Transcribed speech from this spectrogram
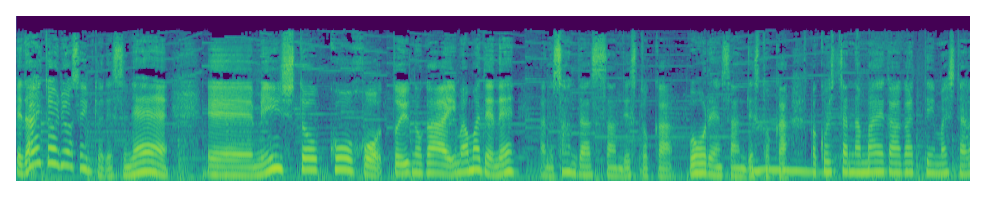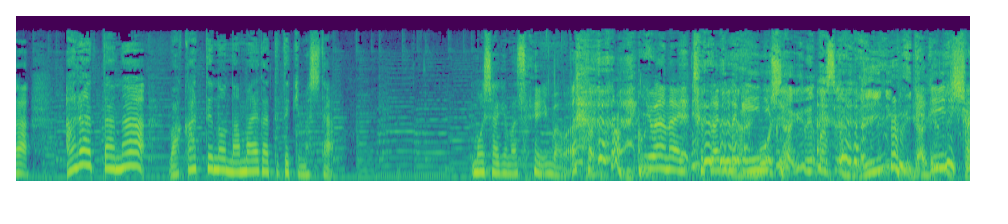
え大統領選挙ですね、えー民主党候補というのが今までねあのサンダースさんですとかウォーレンさんですとか、まあ、こうした名前が挙がっていましたが新たな若手の名前が出てきました申し上げません今は。言わない。ちょっとだけ言いにくい。申し上げれません。言いにくいだけでしょ。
